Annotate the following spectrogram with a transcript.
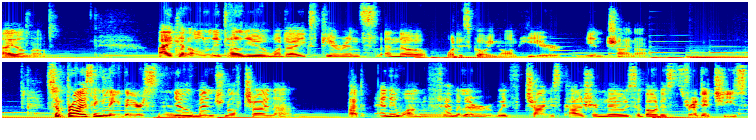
I don't know. I can only tell you what I experience and know what is going on here in China. Surprisingly, there's no mention of China, but anyone familiar with Chinese culture knows about the strategies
